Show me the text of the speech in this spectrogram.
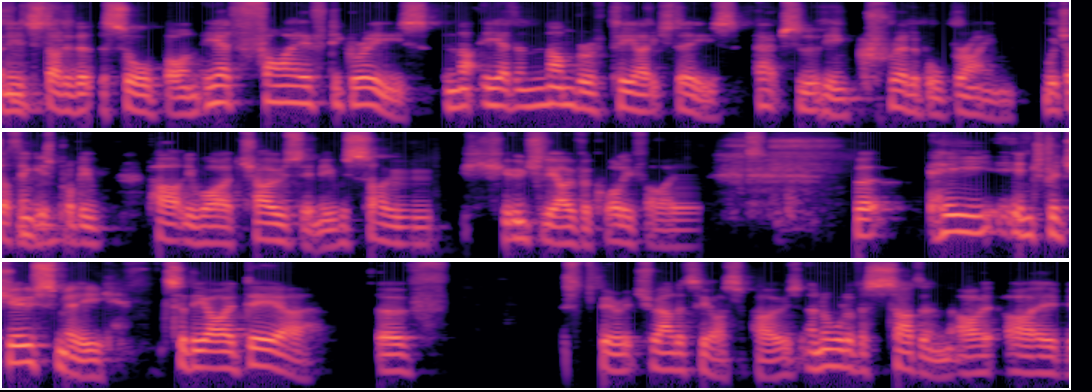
and he'd studied at the Sorbonne. He had five degrees. He had a number of PhDs. Absolutely incredible brain, which I think is probably partly why I chose him. He was so hugely overqualified. But he introduced me to the idea of spirituality, I suppose. And all of a sudden, I, I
